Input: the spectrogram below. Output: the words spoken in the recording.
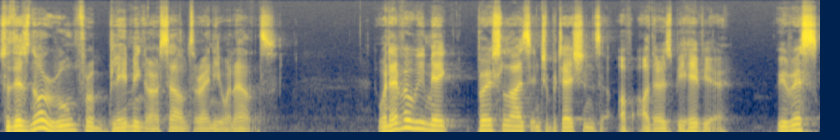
so there's no room for blaming ourselves or anyone else. Whenever we make personalized interpretations of others' behavior, we risk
